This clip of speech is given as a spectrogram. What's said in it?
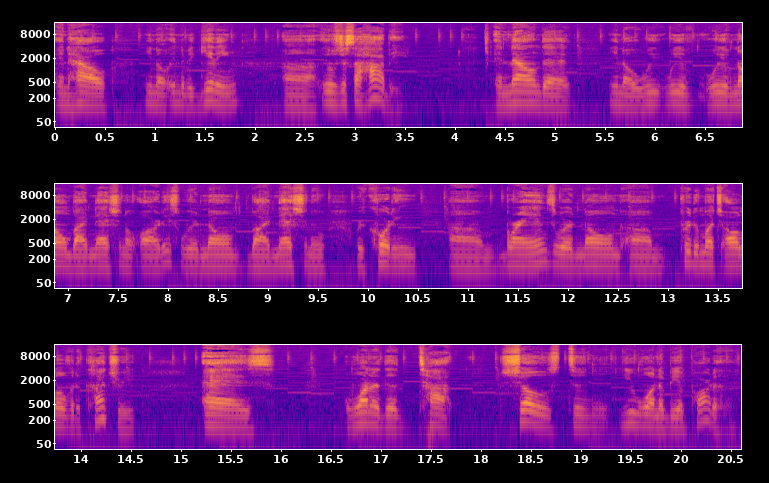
and how you know in the beginning uh, it was just a hobby, and now that you know we we have we have known by national artists, we're known by national recording um, brands, we're known um, pretty much all over the country as one of the top shows to you want to be a part of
